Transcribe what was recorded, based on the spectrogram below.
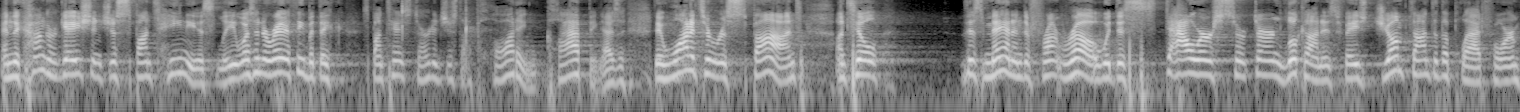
and the congregation just spontaneously, it wasn't a regular thing, but they spontaneously started just applauding, clapping, as they wanted to respond until this man in the front row, with this dour, stern look on his face, jumped onto the platform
